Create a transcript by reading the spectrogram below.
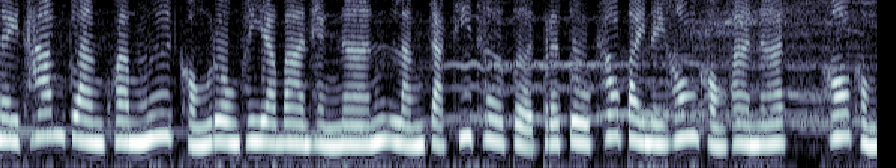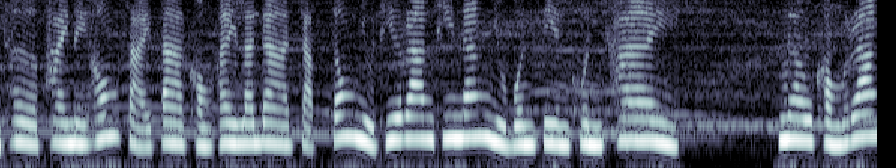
ในท่ามกลางความมืดของโรงพยาบาลแห่งนั้น หลังจากที่เธอเปิดประตูเข้าไปในห้องของอานัทพ่อของเธอภายในห้องสายตาของไอระดาจับจ้องอยู่ที่ร่างที่นั่งอยู่บนเตียงคนไข้ เงาของร่าง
